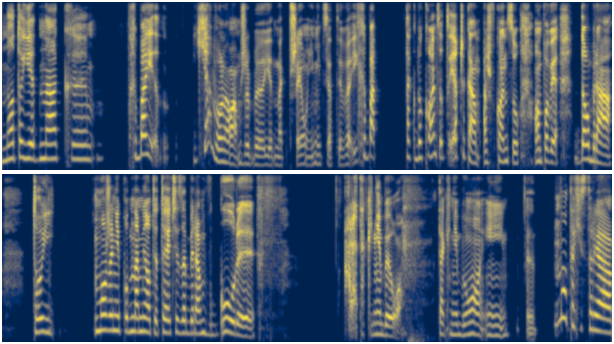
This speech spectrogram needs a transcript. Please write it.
no to jednak y, chyba ja wolałam, żeby jednak przejął inicjatywę i chyba tak do końca to ja czekam, aż w końcu on powie, dobra, to i może nie pod namioty, to ja cię zabieram w góry. Ale tak nie było. Tak nie było i y, no ta historia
